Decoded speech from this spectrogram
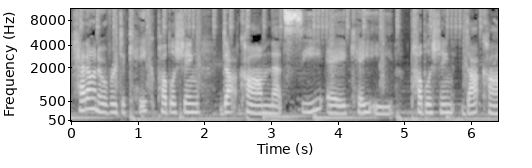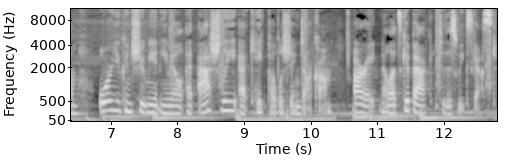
head on over to cakepublishing.com. That's C A K E publishing.com. Or you can shoot me an email at ashley at cakepublishing.com. All right, now let's get back to this week's guest.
